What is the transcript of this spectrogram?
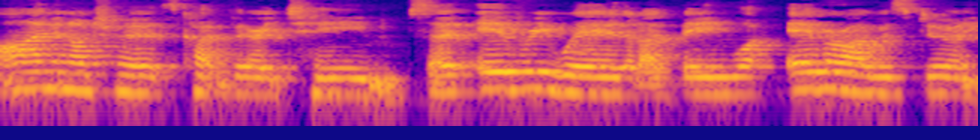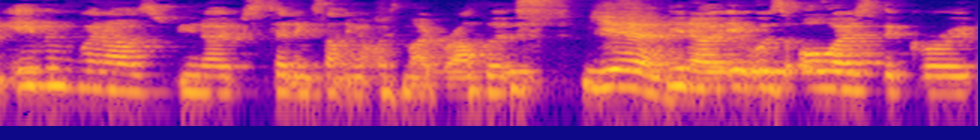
I'm an entrepreneur that's kind of very team. So everywhere that I've been, whatever I was doing, even when I was, you know, setting something up with my brothers, Yeah. you know, it was always the group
